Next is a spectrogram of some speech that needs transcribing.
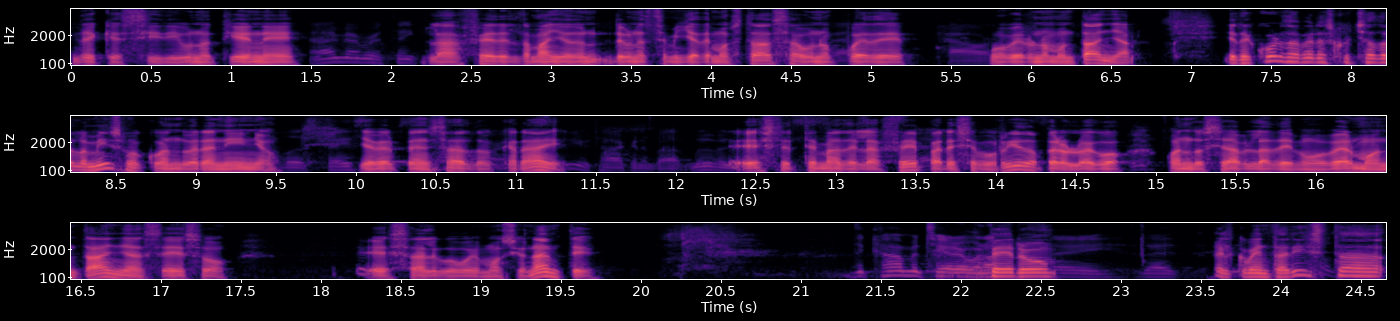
de que si uno tiene la fe del tamaño de una semilla de mostaza, uno puede mover una montaña. Y recuerdo haber escuchado lo mismo cuando era niño y haber pensado, caray, este tema de la fe parece aburrido, pero luego cuando se habla de mover montañas, eso es algo emocionante. Pero El comentarista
